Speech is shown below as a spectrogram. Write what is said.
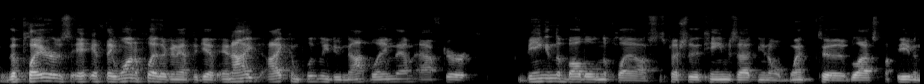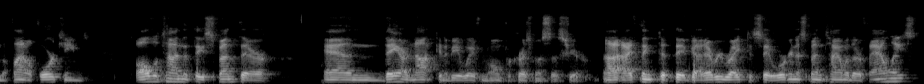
the players, if they want to play, they're going to have to give. And I, I completely do not blame them after being in the bubble in the playoffs, especially the teams that you know went to last, even the final four teams, all the time that they spent there, and they are not going to be away from home for Christmas this year. I, I think that they've got every right to say we're going to spend time with our families.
